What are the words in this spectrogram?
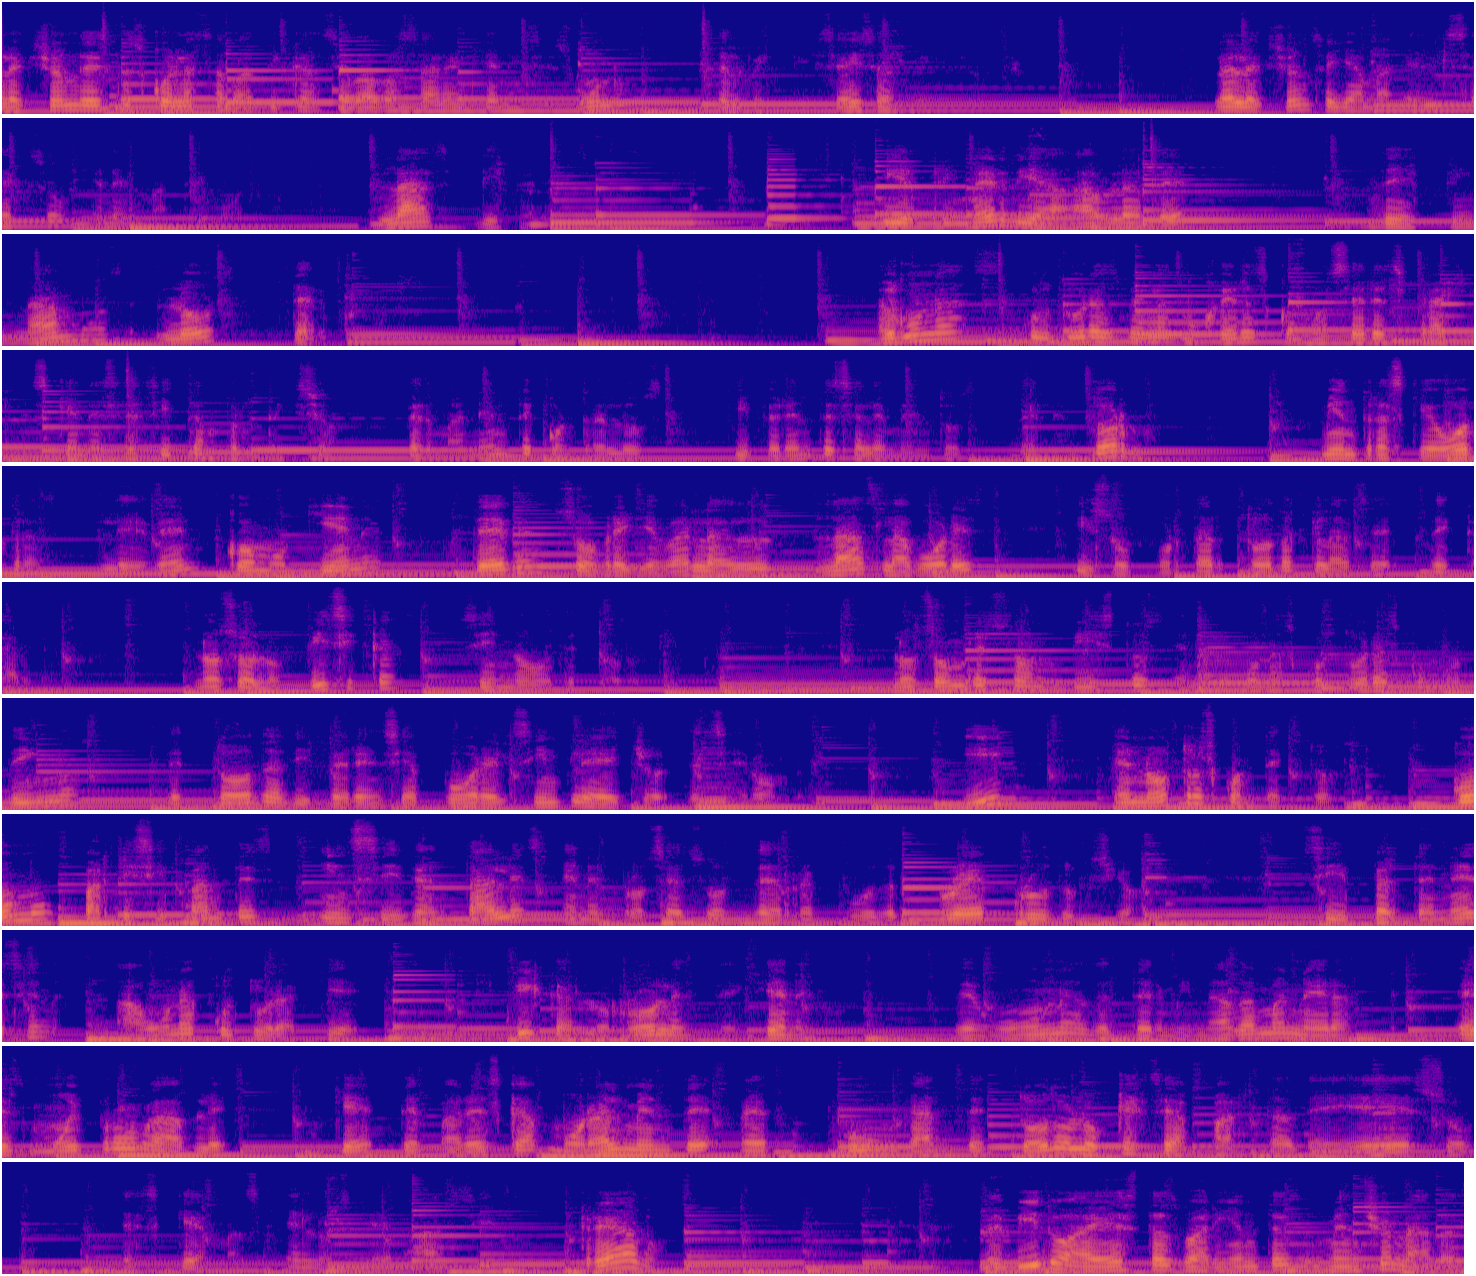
lección de esta escuela sabática se va a basar en Génesis 1, del 26 al 28. La lección se llama El sexo en el matrimonio, las diferencias. Y el primer día habla de definamos los términos. Algunas culturas ven las mujeres como seres frágiles que necesitan protección permanente contra los diferentes elementos del entorno, mientras que otras le ven como quienes deben sobrellevar las labores y soportar toda clase de cargas, no solo físicas, sino de todo tipo. Los hombres son vistos en algunas culturas como dignos de toda diferencia por el simple hecho de ser hombres y, en otros contextos, como participantes incidentales en el proceso de reproducción. Si pertenecen a una cultura que identifica los roles de género de una determinada manera, es muy probable que te parezca moralmente repugnante todo lo que se aparta de esos esquemas en los que ha sido creado. Debido a estas variantes mencionadas,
